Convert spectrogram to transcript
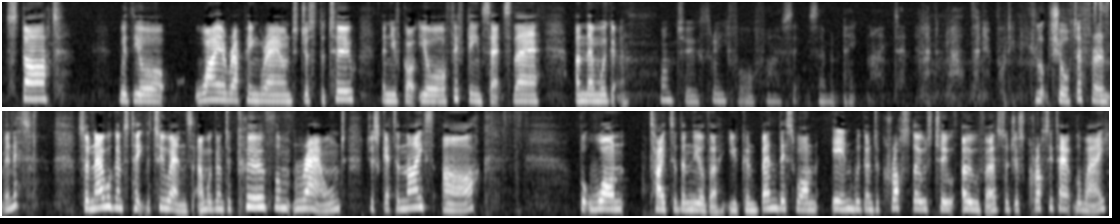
start with your wire wrapping round just the two then you've got your 15 sets there and then we're going 1, 2, 3, 4, 5, 6, 7, 8, 9, 10, 11, 12, 13, 14. It looked shorter for a minute. So now we're going to take the two ends and we're going to curve them round, just get a nice arc, but one tighter than the other. You can bend this one in. We're going to cross those two over, so just cross it out the way.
